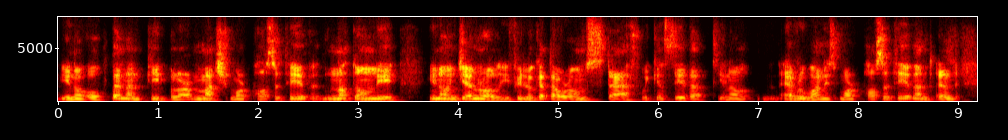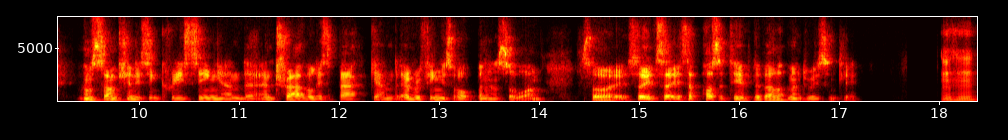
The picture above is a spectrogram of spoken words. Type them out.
you know open and people are much more positive. Not only you know in general, if you look at our own staff, we can see that you know everyone is more positive and and consumption is increasing and travel is back and everything is open and so on. So so it's a it's a positive development recently. Mm-hmm.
